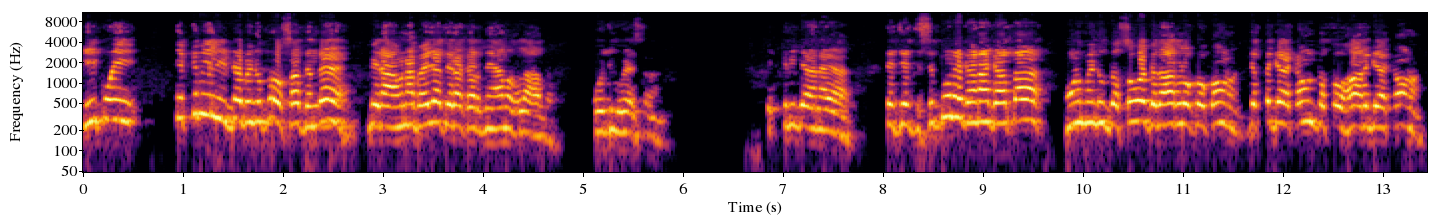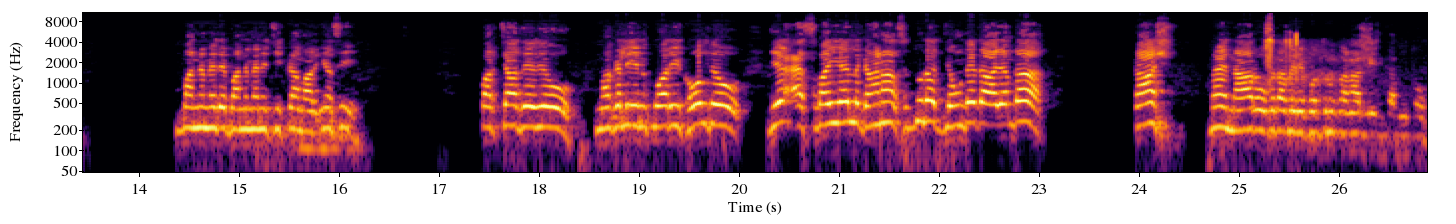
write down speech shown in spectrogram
ਕੀ ਕੋਈ ਇੱਕ ਵੀ ਲੀਡਰ ਮੈਨੂੰ ਭਰੋਸਾ ਦਿੰਦਾ ਹੈ ਵੀ ਆਰਾਮ ਨਾਲ ਬਹਿ ਜਾ ਤੇਰਾ ਕਰਦੇ ਆ ਮਸਲਾ ਹੱਲ। ਹੋ ਜੂਗਾ ਇਸ ਤਰ੍ਹਾਂ। ਇੱਕ ਨਹੀਂ ਬਿਆਨ ਆਇਆ। ਤੇ ਜੇ ਸਿੱਧੂ ਨੇ ਗਾਣਾ ਗਾਤਾ, ਹੁਣ ਮੈਨੂੰ ਦੱਸੋ ਇਹ ਗਦਾਰ ਲੋਕੋ ਕੌਣ? ਜਿੱਤ ਗਿਆ ਕੌਣ? ਦੱਸੋ, ਹਾਰ ਗਿਆ ਕੌਣ? ਬੰਨ ਮੇਰੇ, ਬੰਨ ਮੈਨੇ ਚੀਕਾਂ ਮਾਰੀਆਂ ਸੀ। ਪਰਚਾ ਦੇ ਦਿਓ ਮਗਲੀ ਇਨਕੁਆਰੀ ਖੋਲ ਦਿਓ। ਜੇ ਐਸਵਾਈਐਲ ਗਾਣਾ ਸਿੱਧੂ ਦਾ ਜਿਉਂਦੇ ਦਾ ਆ ਜਾਂਦਾ, ਕਾਸ਼ ਮੈਂ ਨਾ ਰੋਕਦਾ ਮੇਰੇ ਪੁੱਤ ਨੂੰ ਗਾਣਾ ਰਿਲੀਜ਼ ਕਰਨ ਤੋਂ।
